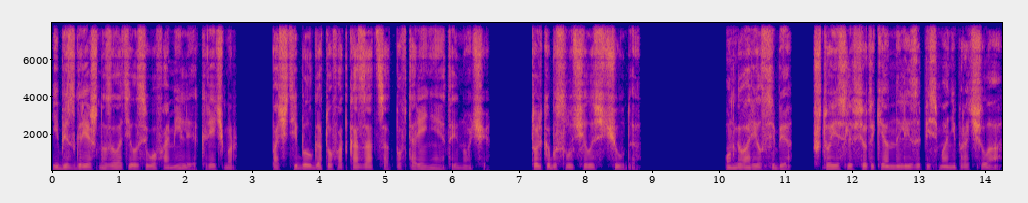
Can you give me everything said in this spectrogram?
и безгрешно золотилась его фамилия, Кречмар почти был готов отказаться от повторения этой ночи. Только бы случилось чудо. Он говорил себе, что если все-таки Анна Лиза письма не прочла,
